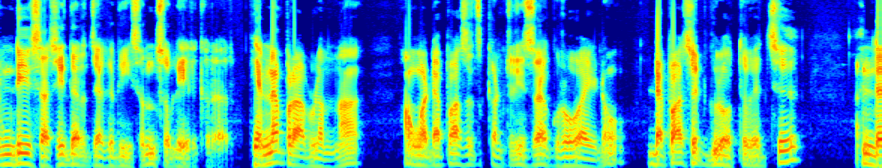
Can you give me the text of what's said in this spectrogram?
எம்டி சசிதர் ஜெகதீசன் சொல்லியிருக்கிறார். என்ன ப்ராப்ளம்னா அவங்க டெபாசிட்ஸ் கண்டினியூஸாக க்ரோ ஆகிடும் டெபாசிட் க்ரோத்தை வச்சு இந்த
